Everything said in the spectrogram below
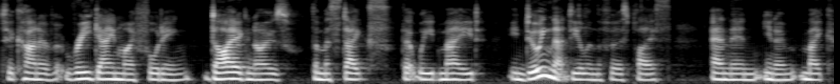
to kind of regain my footing diagnose the mistakes that we'd made in doing that deal in the first place and then you know make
